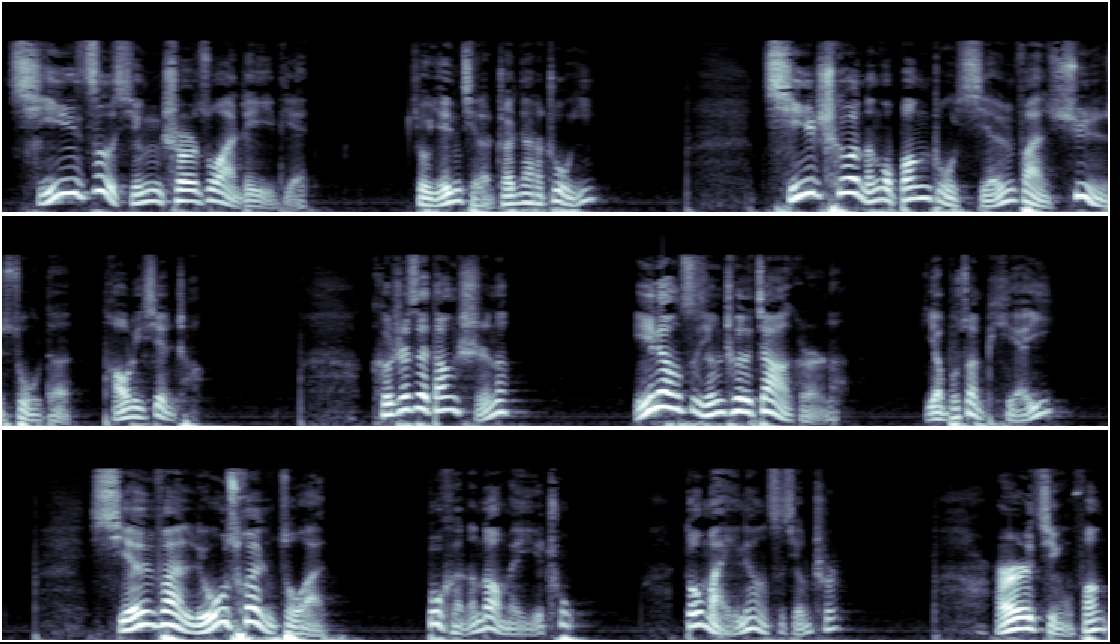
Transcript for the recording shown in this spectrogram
骑自行车作案这一点，就引起了专家的注意。骑车能够帮助嫌犯迅速的逃离现场，可是，在当时呢，一辆自行车的价格呢，也不算便宜。嫌犯流窜作案，不可能到每一处都买一辆自行车，而警方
